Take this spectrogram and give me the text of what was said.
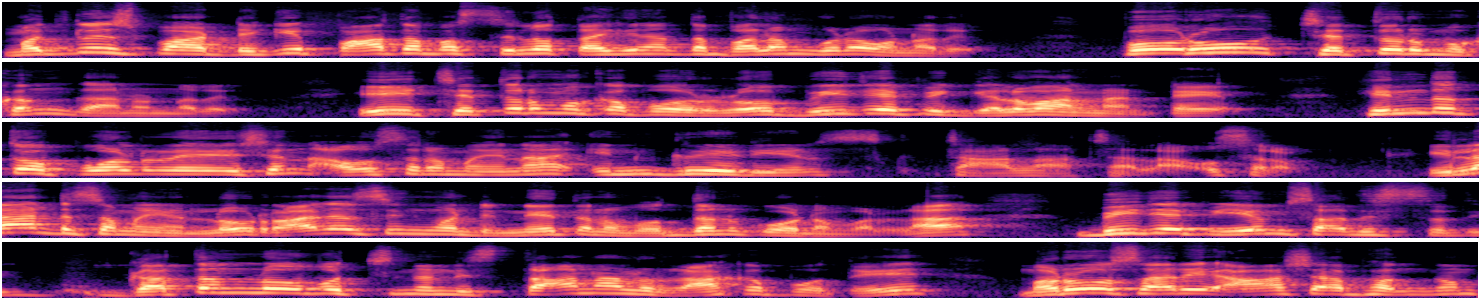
మజ్లిస్ పార్టీకి పాత బస్తీలో తగినంత బలం కూడా ఉన్నది. పోరు చతుర్ముఖం కానున్నది ఈ చతుర్ముఖ పోరులో బీజేపీ గెలవాలంటే హిందుత్వ పోలరైజేషన్ అవసరమైన ఇంగ్రీడియంట్స్ చాలా చాలా అవసరం. ఇలాంటి సమయంలో రాజాసింగ్ వంటి నేతను వద్దనుకోవడం వల్ల బీజేపీ ఏం సాధిస్తుంది? గతంలో వచ్చినన్ని స్థానాలు రాకపోతే మరోసారి ఆశాభంగం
